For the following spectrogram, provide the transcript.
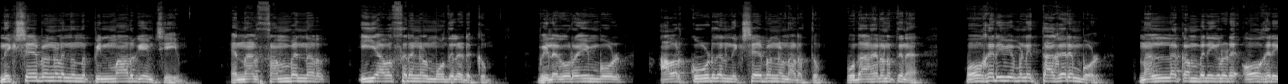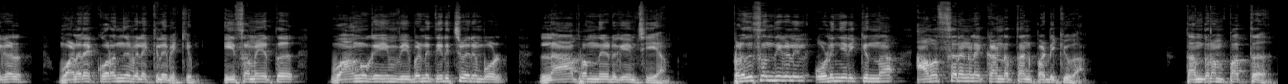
നിക്ഷേപങ്ങളിൽ നിന്ന് പിന്മാറുകയും ചെയ്യും. എന്നാൽ സമ്പന്നർ ഈ അവസരങ്ങൾ മുതലെടുക്കും. വില കുറയുമ്പോൾ അവർ കൂടുതൽ നിക്ഷേപങ്ങൾ നടത്തും. ഉദാഹരണത്തിന് ഓഹരി വിപണി തകരുമ്പോൾ നല്ല കമ്പനികളുടെ ഓഹരികൾ വളരെ കുറഞ്ഞ വിലയ്ക്ക് ലഭിക്കും. ഈ സമയത്ത് വാങ്ങുകയും വിപണി തിരിച്ചു വരുമ്പോൾ ലാഭം നേടുകയും ചെയ്യാം. പ്രതിസന്ധികളിൽ ഒളിഞ്ഞിരിക്കുന്ന അവസരങ്ങളെ കണ്ടെത്താൻ പഠിക്കുക. തന്ത്രം പത്ത്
